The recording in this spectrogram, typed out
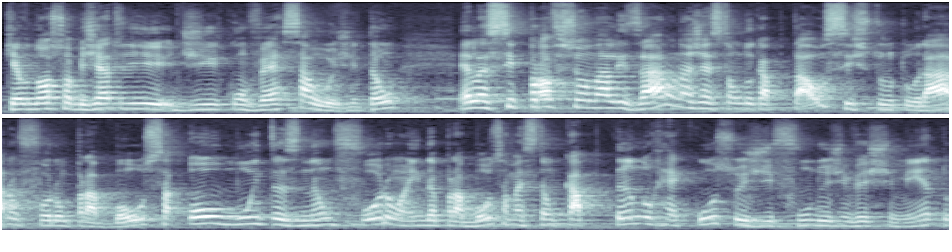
que é o nosso objeto de, de conversa hoje. Então, elas se profissionalizaram na gestão do capital, se estruturaram, foram para a bolsa, ou muitas não foram ainda para a bolsa, mas estão captando recursos de fundos de investimento,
